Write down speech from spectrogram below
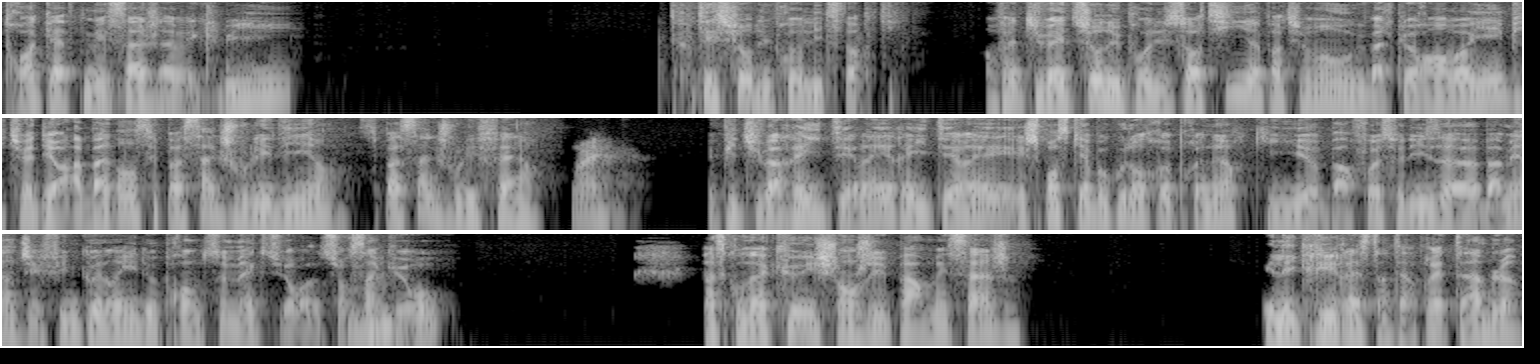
3-4 messages avec lui. Tu es sûr du produit de sortie? En fait, tu vas être sûr du produit de sortie à partir du moment où il va te le renvoyer, et puis tu vas dire, ah bah non, c'est pas ça que je voulais dire, c'est pas ça que je voulais faire. Ouais. Et puis tu vas réitérer, réitérer, et je pense qu'il y a beaucoup d'entrepreneurs qui euh, parfois se disent, euh, bah merde, j'ai fait une connerie de prendre ce mec sur, sur 5 Mhm. euros, parce qu'on a que échangé par message, et l'écrit reste interprétable,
